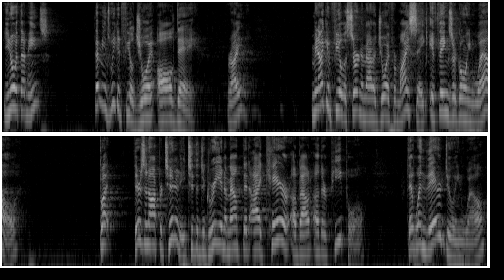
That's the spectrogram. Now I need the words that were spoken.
You know what that means? That means we could feel joy all day, right? I mean, I can feel a certain amount of joy for my sake if things are going well, but there's an opportunity to the degree and amount that I care about other people that when they're doing well,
